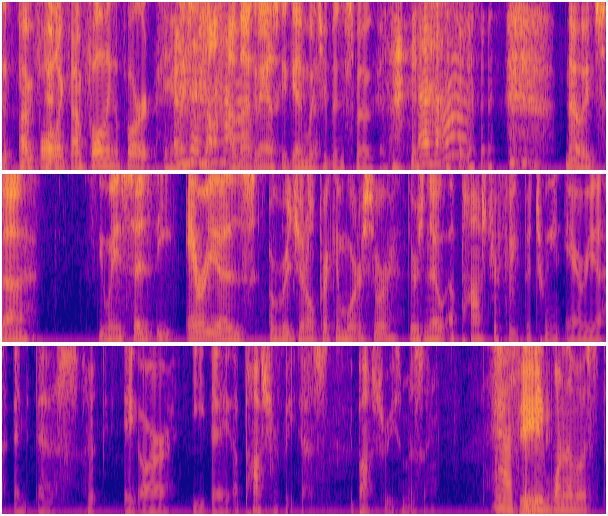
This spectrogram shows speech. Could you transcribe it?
you- I'm falling. I'm falling apart. Yes, I'm not going to ask again what you've been smoking. no, it's uh, the way it says the area's original brick and mortar store. There's no apostrophe between area and S. A R E A apostrophe S. The apostrophe is missing. It has to be one of the most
